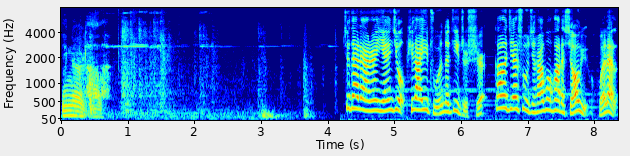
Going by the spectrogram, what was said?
应该是他吧。就在两人研究皮大衣主人的地址时，刚结束警察问话的小雨回来了。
